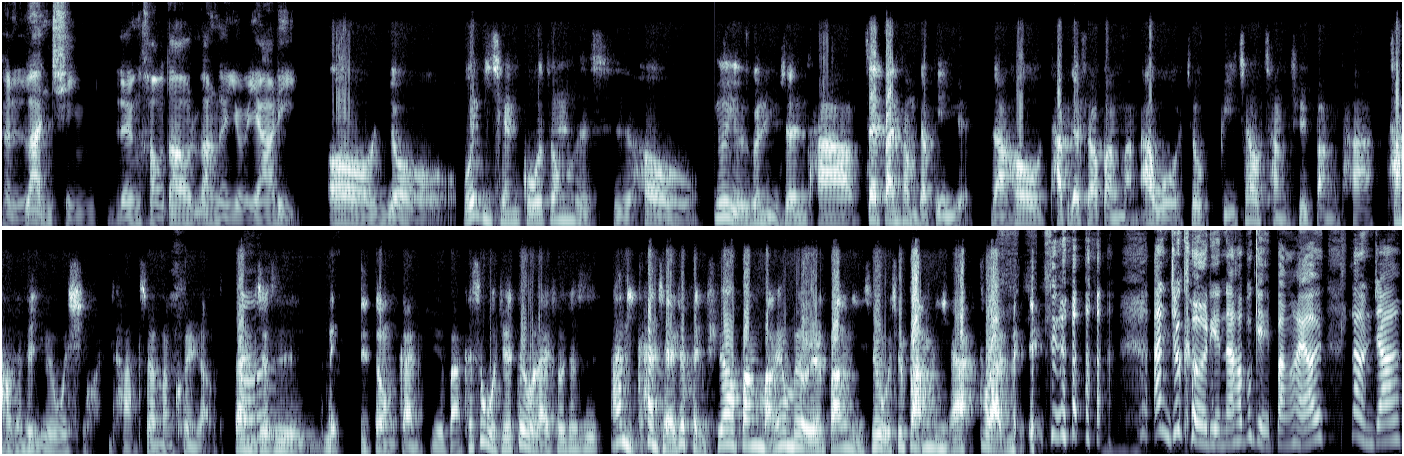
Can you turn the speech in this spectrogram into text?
很滥情，人好到让人有压力，哦，有。我以前国中的时候，因为有一个女生她在班上比较边缘，然后她比较需要帮忙啊，我就比较常去帮她。她好像就以为我喜欢她，虽然蛮困扰的，但就是类似这种感觉吧。可是我觉得对我来说，就是啊，你看起来就很需要帮忙，又没有人帮你，所以我去帮你啊，不然呢？啊，你就可怜呐，他不给帮，还要让人家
